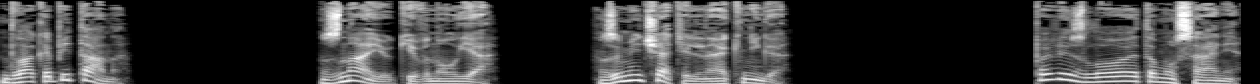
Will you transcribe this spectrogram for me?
«Два капитана». «Знаю», — кивнул я. «Замечательная книга». «Повезло этому Сане»,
